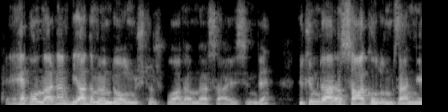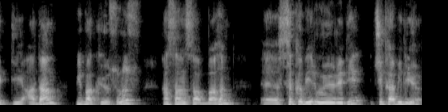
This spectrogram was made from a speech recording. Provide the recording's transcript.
hep onlardan bir adım önde olmuştur bu adamlar sayesinde. Hükümdarın sağ kolum zannettiği adam bir bakıyorsunuz Hasan Sabbah'ın e, sıkı bir müridi çıkabiliyor.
